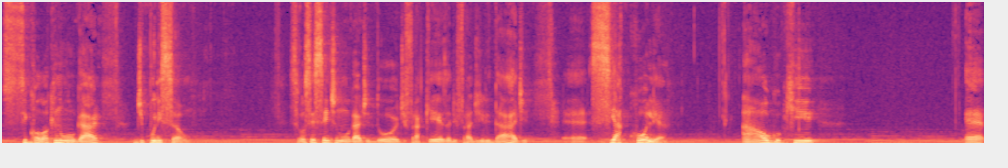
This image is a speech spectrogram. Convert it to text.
se coloque num lugar de punição. Se você se sente num lugar de dor, de fraqueza, de fragilidade, é, se acolha a algo que é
